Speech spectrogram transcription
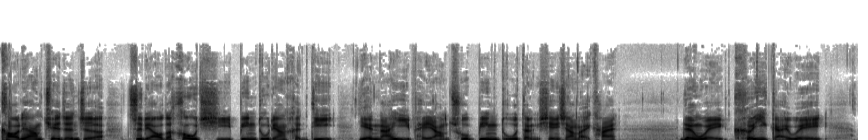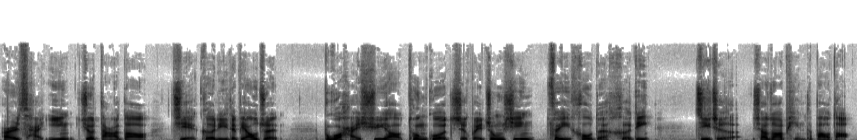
考量确诊者治疗的后期病毒量很低，也难以培养出病毒等现象来看。认为可以改为二采阴就达到解隔离的标准，不过还需要通过指挥中心最后的核定。记者肖兆平的报道。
